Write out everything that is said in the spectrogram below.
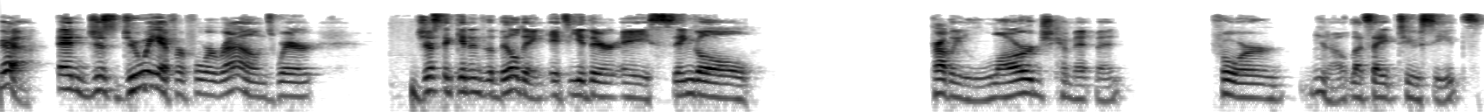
Yeah. And just doing it for four rounds where just to get into the building, it's either a single, probably large commitment for, you know, let's say two seats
